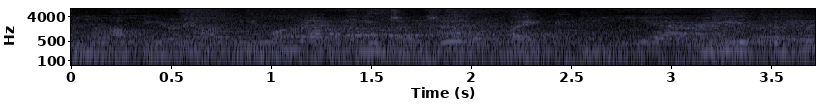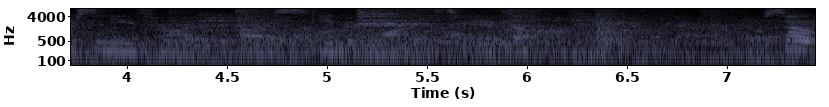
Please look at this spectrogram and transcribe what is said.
unhappy or happy you are. If you judge it, like, the person you throw under the bus even more is you. So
